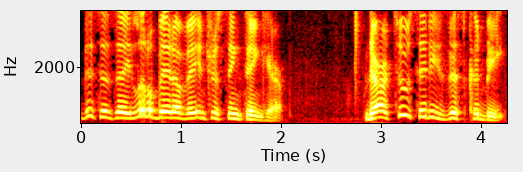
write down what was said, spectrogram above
this is a little bit of an interesting thing here. There are two cities this could be.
